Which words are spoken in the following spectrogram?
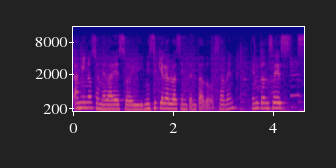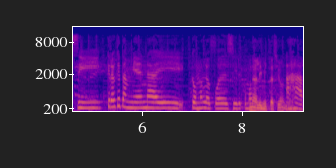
a mí no se me da eso y ni siquiera lo has intentado, ¿saben? Entonces, sí, creo que también hay, ¿cómo lo puedo decir? Como Una limitación. ¿no? Ajá,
